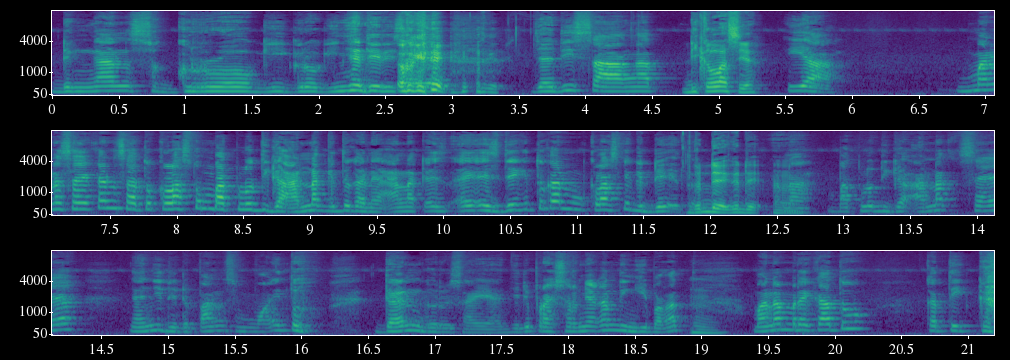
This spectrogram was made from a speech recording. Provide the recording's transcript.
dengan segrogi-groginya diri saya. Oke. Jadi sangat Di kelas ya? iya. Mana saya kan satu kelas tuh 43 anak gitu kan ya. Anak S- eh, SD itu kan kelasnya gede itu. Gede gede. Nah, 43 anak saya nyanyi di depan semua itu dan guru saya. Jadi pressure-nya kan tinggi banget. Hmm. Mana mereka tuh ketika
